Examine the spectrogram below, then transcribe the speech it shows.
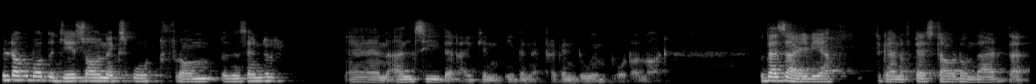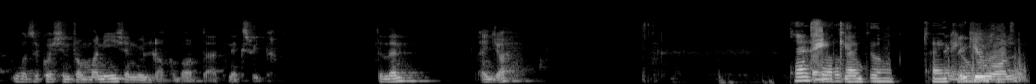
We'll talk about the JSON export from Business Central, and I'll see that I can even if I can do import or not. But that's the idea to kind of test out on that. That was a question from Manish, and we'll talk about that next week. Till then, enjoy. Thanks, Thank Saurav. you. Thank you. Thank, Thank you. you all.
